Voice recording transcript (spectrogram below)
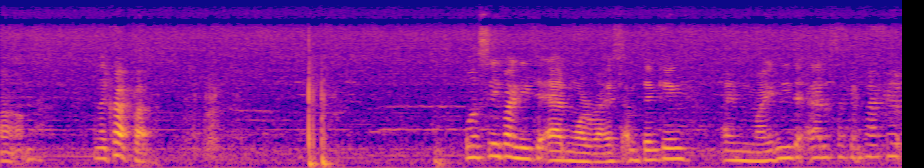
Um, and the crock pot. We'll see if I need to add more rice. I'm thinking I might need to add a second packet.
